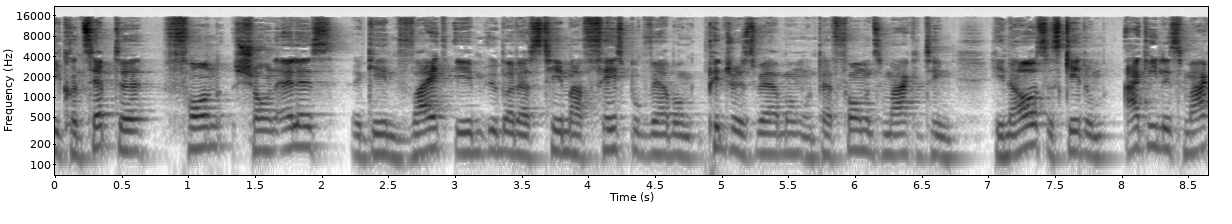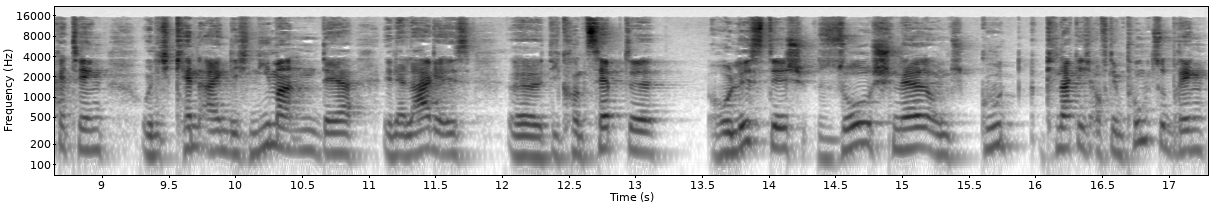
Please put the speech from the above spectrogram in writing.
Die Konzepte von Sean Ellis gehen weit eben über das Thema Facebook-Werbung, Pinterest-Werbung und Performance-Marketing hinaus. Es geht um agiles Marketing und ich kenne eigentlich niemanden, der in der Lage ist, äh, die Konzepte holistisch so schnell und gut knackig auf den Punkt zu bringen.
